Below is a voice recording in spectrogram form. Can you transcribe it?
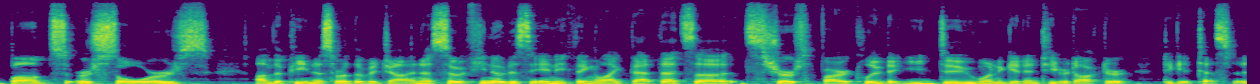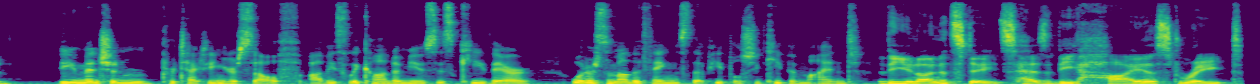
bumps or sores, on the penis or the vagina. So if you notice anything like that, that's a surefire clue that you do want to get into your doctor to get tested. You mentioned protecting yourself. Obviously, condom use is key there. What are some other things that people should keep in mind? The United States has the highest rate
